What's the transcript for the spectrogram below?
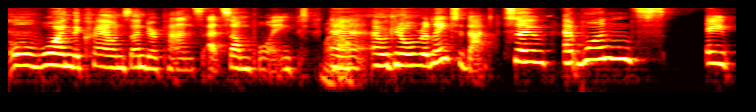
all worn the crown's underpants at some point. Wow. Uh, and we can all relate to that. So at once a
